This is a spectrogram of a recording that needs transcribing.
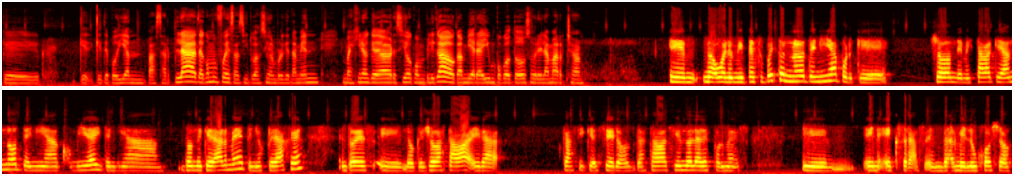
que, que, te podían pasar plata, ¿cómo fue esa situación? Porque también imagino que debe haber sido complicado cambiar ahí un poco todo sobre la marcha. Eh, no, bueno, mi presupuesto no lo tenía porque yo donde me estaba quedando tenía comida y tenía donde quedarme, tenía hospedaje, entonces eh, lo que yo gastaba era casi que cero, gastaba 100 dólares por mes eh, en extras, en darme lujo yo.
